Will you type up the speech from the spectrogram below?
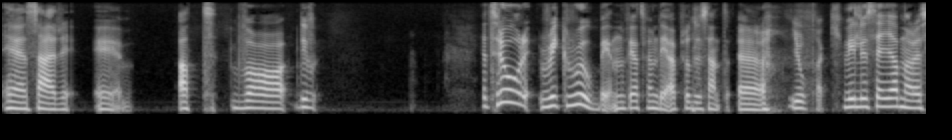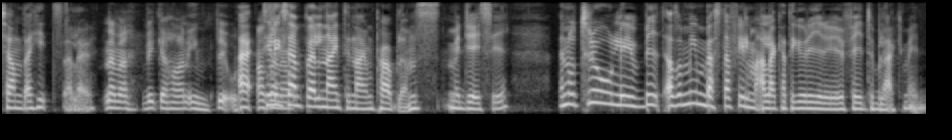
eh, så här, eh, att vara... Det, jag tror Rick Rubin, vet vem det är? Producent. Eh, jo tack. Vill du säga några kända hits eller? Nej, men, vilka har han inte gjort? Äh, Alltså, till exempel 99 Problems med Jay-Z. En otrolig bit, alltså min bästa film alla kategorier är ju Fade to Black, med,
